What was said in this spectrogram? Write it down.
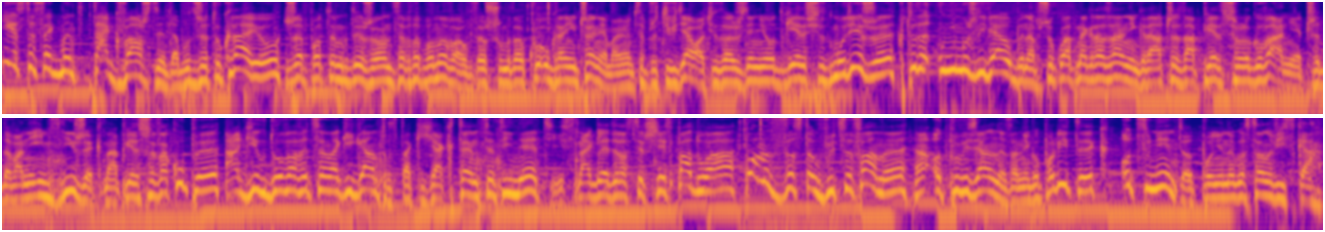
Jest to segment tak ważny dla budżetu kraju, że po tym, gdy rząd zaproponował w zeszłym roku ograniczenia mające przeciwdziałać uzależnieniu od gier wśród młodzieży, które uniemożliwiałyby na przykład nagradzanie graczy za pierwsze logowanie, czy dawanie im zniżek na pierwsze zakupy, a giełdowa wycena gigantów takich jak Tencent i Netis nagle drastycznie spadła, pomysł został wycofany, a odpowiedzialny za niego polityk odsunięty od pełnionego stanowiska.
